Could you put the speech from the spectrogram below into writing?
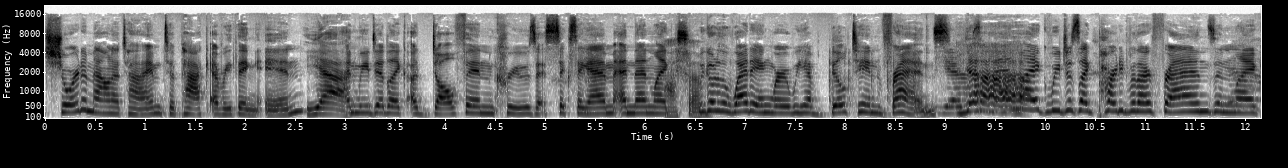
short amount of time to pack everything in. Yeah. and we did like a dolphin cruise at six a.m. and then like Awesome. we go to the wedding where we have built-in friends. Yeah. So then, like we just like partied with our friends and like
